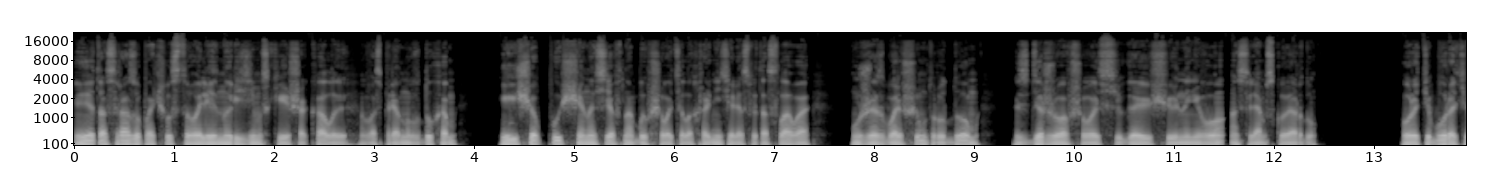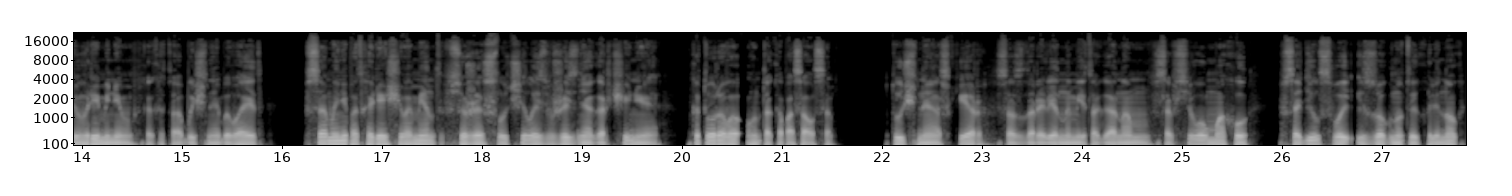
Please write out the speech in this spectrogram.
И это сразу почувствовали нурезимские шакалы, воспрянув духом и еще пуще насев на бывшего телохранителя Святослава, уже с большим трудом, сдерживавшего сюгающую на него ослямскую орду. У Ратибора тем временем, как это обычно и бывает, в самый неподходящий момент все же случилось в жизни огорчение, которого он так опасался. Тучный аскер со здоровенным ятаганом со всего маху всадил свой изогнутый клинок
